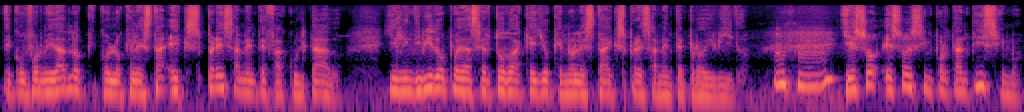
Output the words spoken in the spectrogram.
de conformidad con lo que le está expresamente facultado y el individuo puede hacer todo aquello que no le está expresamente prohibido. Y eso, eso es importantísimo.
